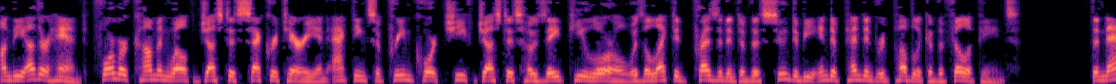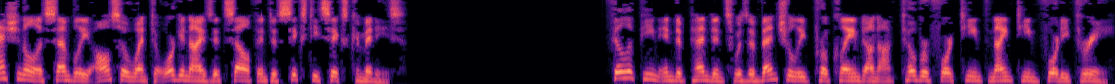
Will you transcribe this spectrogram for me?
On the other hand, former Commonwealth Justice Secretary and acting Supreme Court Chief Justice Jose P. Laurel was elected President of the soon-to-be independent Republic of the Philippines. The National Assembly also went to organize itself into 66 committees. Philippine independence was eventually proclaimed on October 14, 1943.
